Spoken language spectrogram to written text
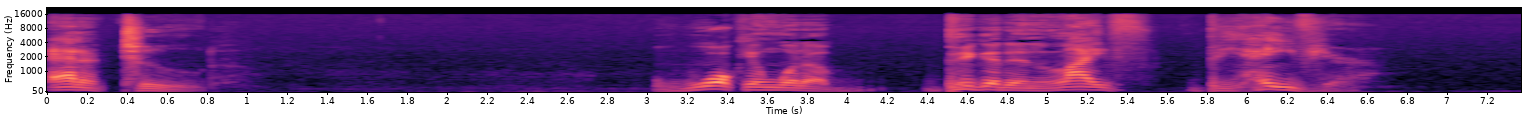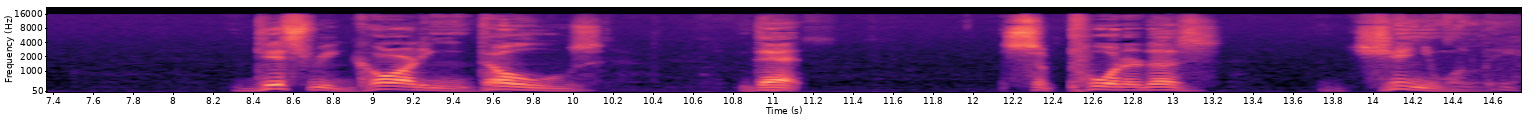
attitude, walking with a bigger than life behavior, disregarding those that supported us genuinely.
